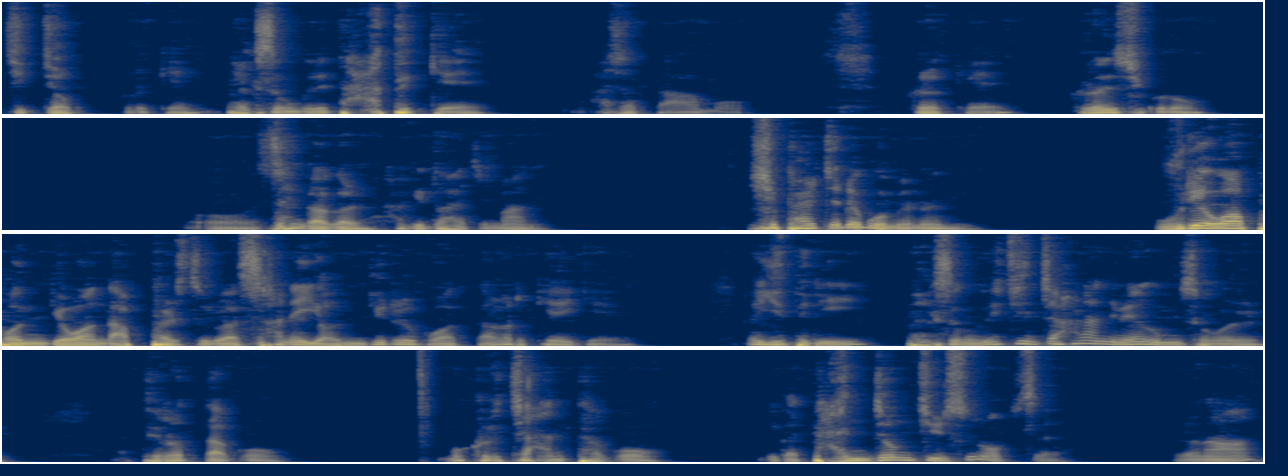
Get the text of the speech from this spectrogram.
직접 그렇게 백성들이 다 듣게 하셨다. 뭐 그렇게 그런 식으로 어, 생각을 하기도 하지만 18절에 보면은 우레와 번개와 나팔 소리와 산의 연기를 보았다 그렇게 얘기해요. 이들이 백성들이 진짜 하나님의 음성을 들었다고 뭐 그렇지 않다고 우리가 단정 지을 수는 없어요. 그러나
